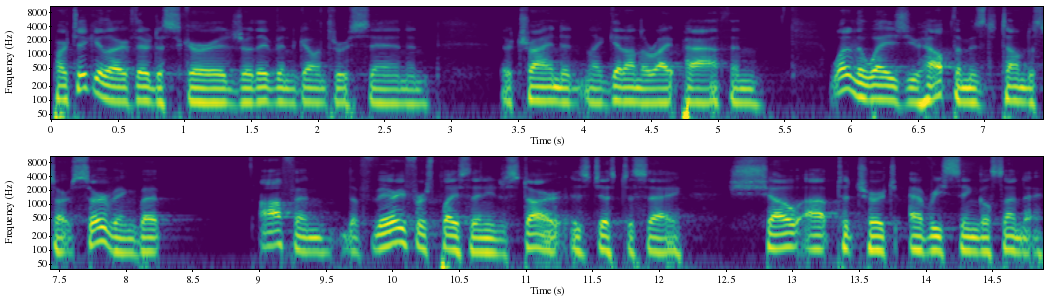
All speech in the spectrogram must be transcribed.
particular if they're discouraged or they've been going through sin and they're trying to like get on the right path, and one of the ways you help them is to tell them to start serving. But often the very first place they need to start is just to say, show up to church every single Sunday.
